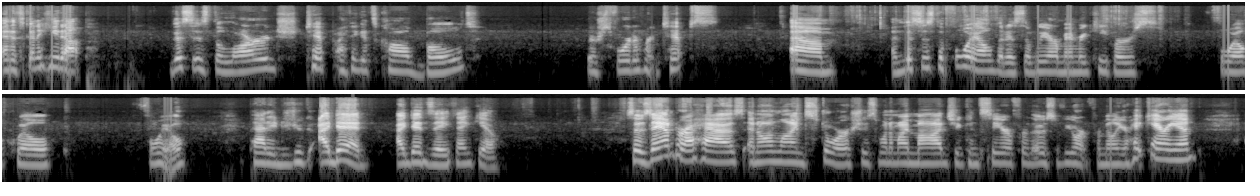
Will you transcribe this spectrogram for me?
and it's going to heat up. This is the large tip. I think it's called Bold. There's four different tips. Um, and this is the foil that is the We Are Memory Keepers foil quill foil. Patti, did you? I did. I did, Z. Thank you. So Zandra has an online store. She's one of my mods. You can see her for those of you aren't familiar. Hey, Carrie Ann.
